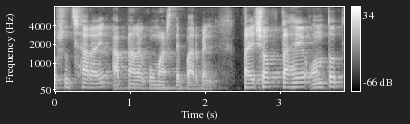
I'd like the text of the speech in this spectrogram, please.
ওষুধ ছাড়াই আপনারা ঘুম আসতে পারবেন। তাই সপ্তাহে অন্তত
